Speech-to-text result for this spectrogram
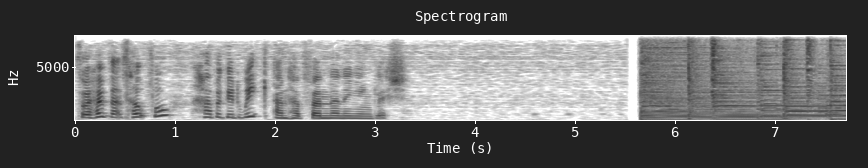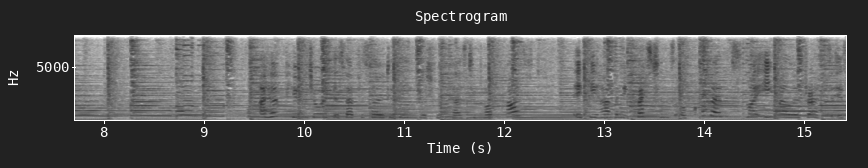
So I hope that's helpful. Have a good week and have fun learning English. I hope you enjoyed this episode of the English with Kirsty podcast. If you have any questions or comments, my email address is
